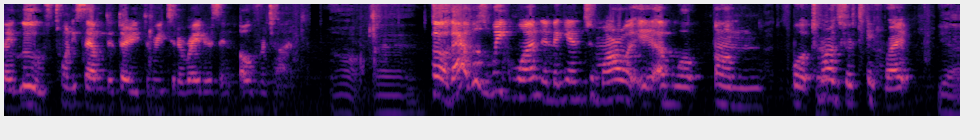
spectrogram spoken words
they lose twenty-seven to thirty-three to the Raiders in overtime. Oh man. So that was week one, and again tomorrow. It, uh, well, um, well tomorrow's fifteenth, right? Yeah.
